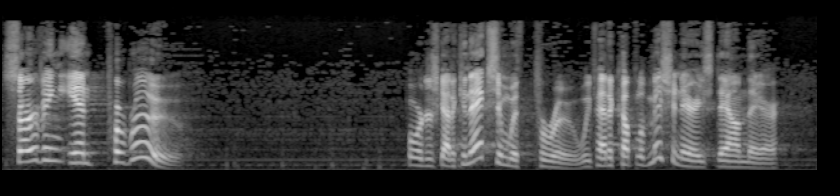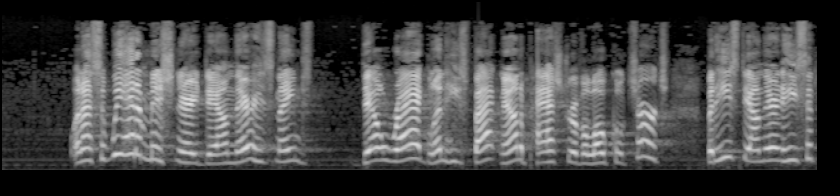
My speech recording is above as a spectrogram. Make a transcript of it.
serving in Peru. Porter's got a connection with Peru. We've had a couple of missionaries down there. And I said, We had a missionary down there. His name's Dale Ragland, he's back now, a pastor of a local church, but he's down there and he said,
